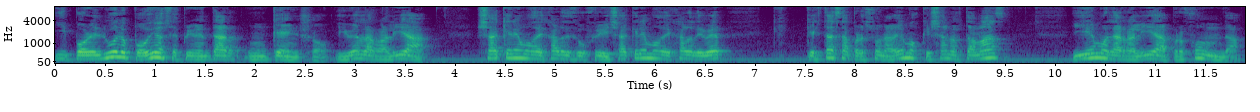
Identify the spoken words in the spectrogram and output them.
y por el duelo podríamos experimentar un Kensho y ver la realidad. Ya queremos dejar de sufrir, ya queremos dejar de ver que está esa persona, vemos que ya no está más y vemos la realidad profunda,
